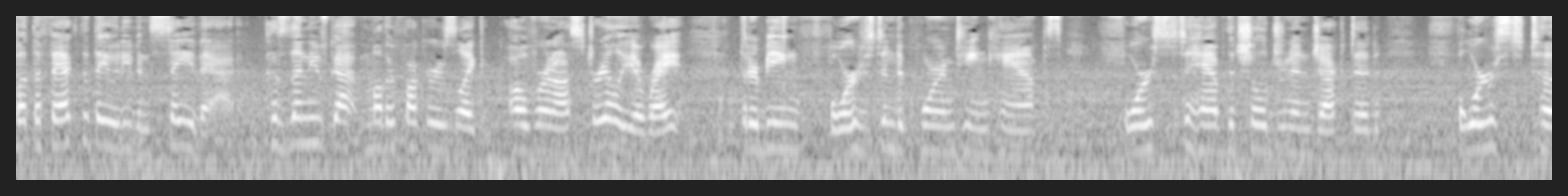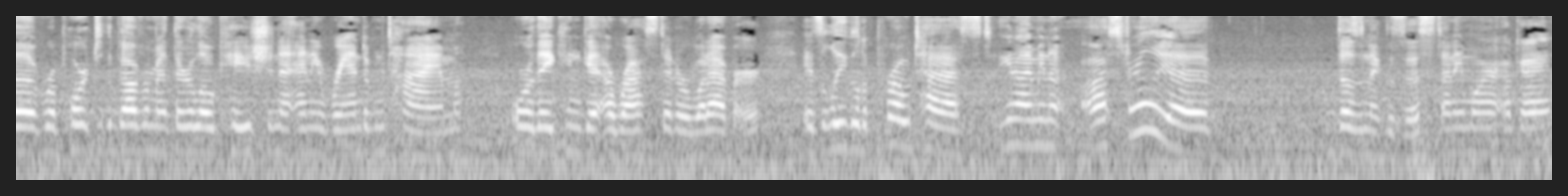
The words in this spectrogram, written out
but the fact that they would even say that, because then you've got motherfuckers like over in Australia, right, that are being forced into quarantine camps, forced to have the children injected, forced to report to the government their location at any random time, or they can get arrested or whatever. It's illegal to protest. You know, I mean, Australia doesn't exist anymore, okay?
